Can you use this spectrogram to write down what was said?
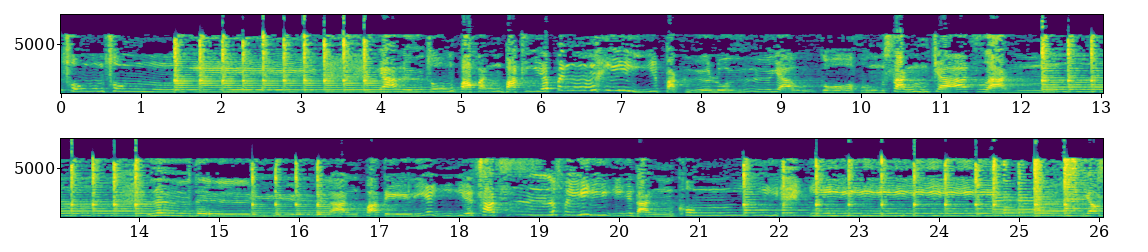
匆匆。呀楼中八分八天奔黑，八个落要高峰上家之安。楼头月八对联，插翅飞腾空。要手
